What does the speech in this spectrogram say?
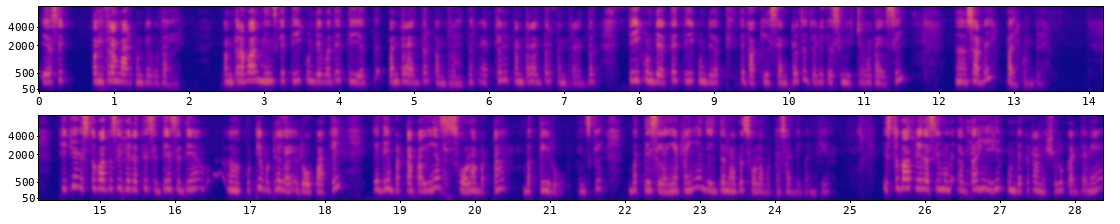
ਇਹ ਅਸੀਂ 15 ਵਾਰ ਕੁੰਡੇ ਵਧਾਏ। 15 ਵਾਰ ਮੀਨਸ ਕਿ 30 ਕੁੰਡੇ ਵਧੇ 30 ਇੱਧਰ 15 ਇੱਧਰ 15 ਇੱਧਰ। ਇੱਥੇ ਵੀ 15 ਇੱਧਰ 15 ਇੱਧਰ। 30 ਕੁੰਡੇ ਇੱਥੇ 30 ਕੁੰਡੇ ਇੱਥੇ ਤੇ ਬਾਕੀ ਸੈਂਟਰ 'ਚ ਜਿਹੜੇ ਕਿ ਅਸੀਂ ਨੀਚੇ ਵਧਾਏ ਸੀ ਸਾਡੇ 22 ਕੁੰਡੇ। ਠੀਕ ਹੈ, ਇਸ ਤੋਂ ਬਾਅਦ ਅਸੀਂ ਫਿਰ ਇੱਥੇ ਸਿੱਧੀਆਂ ਸਿੱਧੀਆਂ ਪੁੱਠੇ ਪੁੱਠੇ ਲੈ ਰੋ ਪਾ ਕੇ ਇਹਦੀਆਂ ਬੱਟਾਂ ਪਾ ਲਈਆਂ 16 ਬੱਟਾਂ 32 ਰੋ ਮੀਨਸ ਕਿ 32 ਸਲਾਈਆਂ ਪਾਈਆਂ, ਜਿਸ ਦੇ ਨਾਲ ਕਿ 16 ਬੱਟਾਂ ਸਾਡੀ ਬਣ ਗਈਆਂ। ਇਸ ਤੋਂ ਬਾਅਦ ਫਿਰ ਅਸੀਂ ਹੁਣ ਐਦਾਂ ਹੀ ਇਹ ਕੁੰਡੇ ਘਟਾਉਣੇ ਸ਼ੁਰੂ ਕਰ ਦੇਣੇ ਆ।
